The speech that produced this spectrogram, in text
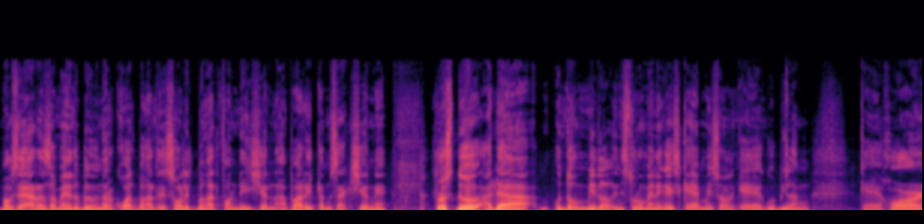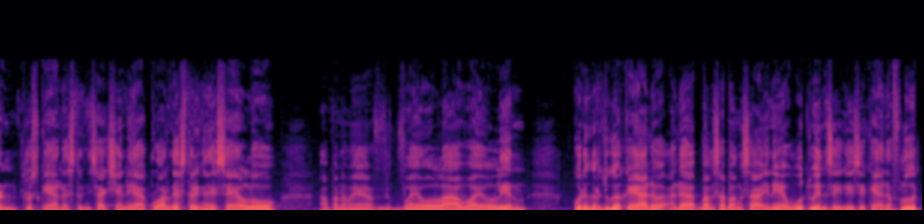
Maksudnya aransemennya itu benar-benar kuat banget sih, solid banget foundation apa rhythm sectionnya. Terus tuh ada untuk middle instrumennya guys kayak misalnya kayak gue bilang kayak horn, terus kayak ada string section ya keluarga string ya cello, apa namanya viola, violin. Gue denger juga kayak ada ada bangsa-bangsa ini ya woodwind sih guys ya kayak ada flute.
